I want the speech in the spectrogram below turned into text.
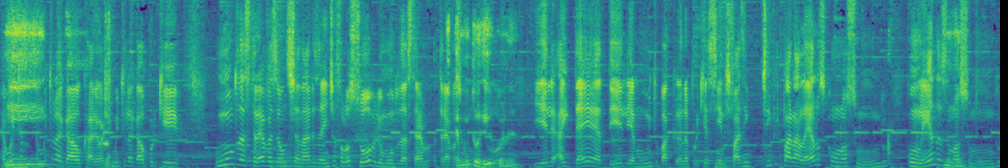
É muito, E- é muito legal, cara. Eu acho muito legal porque o mundo das trevas é um dos cenários. A gente já falou sobre o mundo das trevas. É muito rico, todo, né? E ele, a ideia dele é muito bacana, porque assim, eles fazem sempre paralelos com o nosso mundo, com lendas do Uhum. nosso mundo,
